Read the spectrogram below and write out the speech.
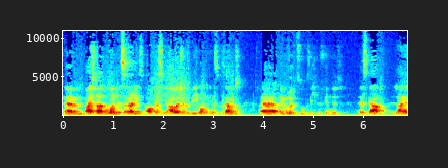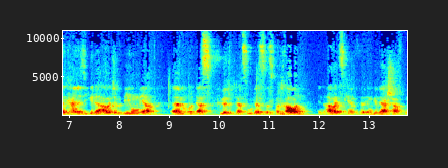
Ähm, weiterer Grund ist allerdings auch, dass die Arbeiterbewegung insgesamt äh, im Rückzug sich befindet. Es gab lange keine Siege der Arbeiterbewegung mehr ähm, und das führt dazu, dass das Vertrauen in Arbeitskämpfe, in Gewerkschaften,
